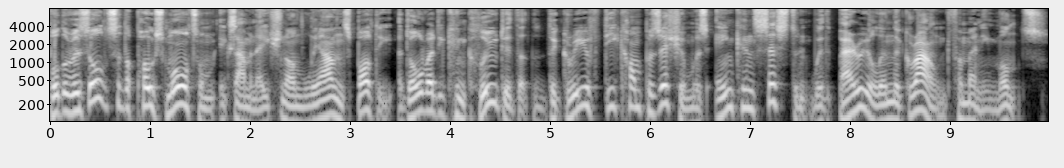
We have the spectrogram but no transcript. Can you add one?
But the results of the post mortem examination on Leanne's body had already concluded that the degree of decomposition was inconsistent with burial in the ground for many months,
